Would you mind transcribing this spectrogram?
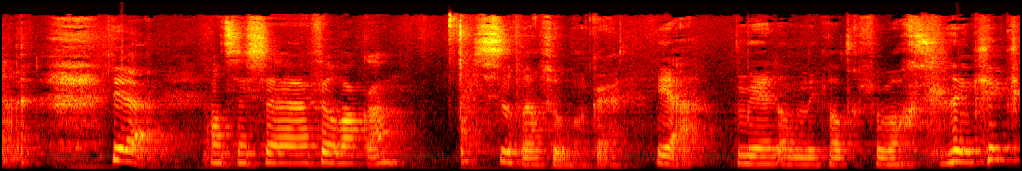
ja, want ze is eh, veel wakker. het is nog wel veel wakker. Ja, meer dan ik had verwacht, denk ik.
